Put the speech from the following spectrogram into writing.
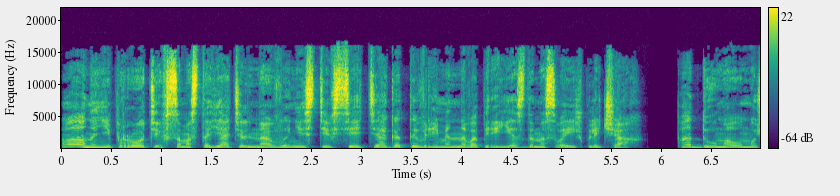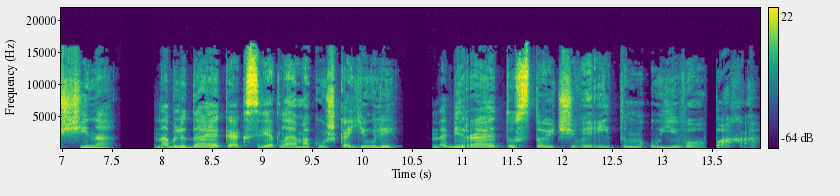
Он и не против самостоятельно вынести все тяготы временного переезда на своих плечах, подумал мужчина, наблюдая, как светлая макушка Юли набирает устойчивый ритм у его паха.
